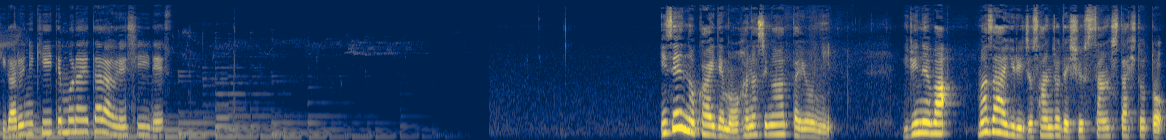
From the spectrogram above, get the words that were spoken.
気軽に聞いてもらえたら嬉しいです。以前の回でもお話があったようにゆりねはマザーゆり助産所で出産した人と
